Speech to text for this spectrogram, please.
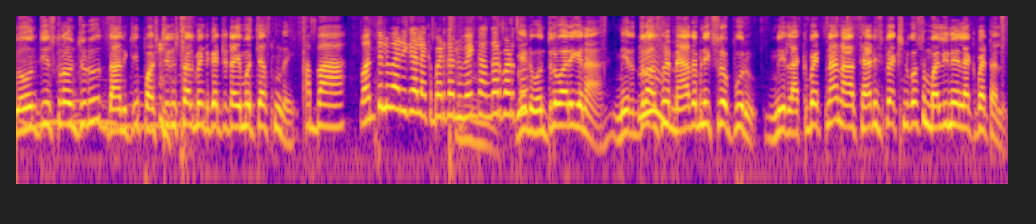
లోన్ తీసుకున్నాం చూడు దానికి ఫస్ట్ ఇన్స్టాల్మెంట్ కట్టే టైం వచ్చేస్తుంది. అబ్బా వంతుల వారిగా లెక్క పెడతా నువ్వేం కంగారు పడుకో. ఏంటి వంతుల వారిగినా? మీరిద్దరు అసలు మ్యాథమెటిక్స్లో పూరు. మీరు లెక్క పెట్టినా నా సాటిస్ఫాక్షన్ కోసం మళ్ళీ నేను లెక్క పెట్టాలి.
